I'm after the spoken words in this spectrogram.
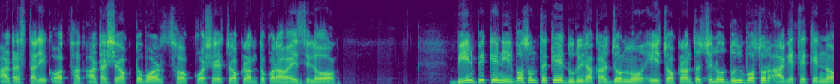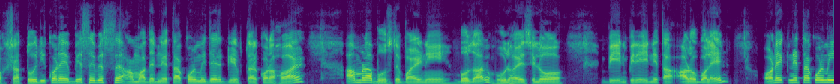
আঠাশ তারিখ অর্থাৎ আঠাশে অক্টোবর ছক কষে চক্রান্ত করা হয়েছিল। বিএনপিকে নির্বাচন থেকে দূরে রাখার জন্য এই চক্রান্ত ছিল দুই বছর আগে থেকে নকশা তৈরি করে বেছে বেছে আমাদের নেতা কর্মীদের গ্রেফতার করা হয়। আমরা বুঝতে পারিনি, বোঝার ভুল হয়েছিল। বিএনপির এই নেতা আরও বলেন, অনেক নেতাকর্মী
